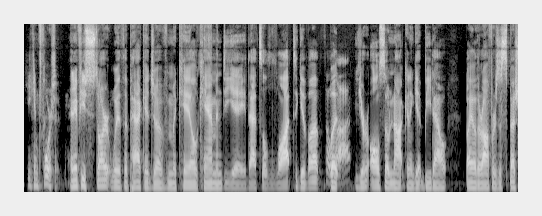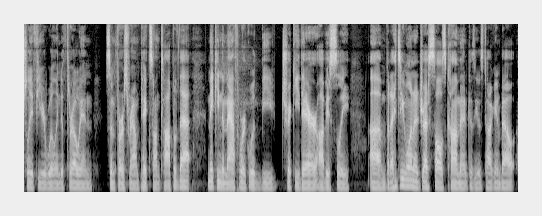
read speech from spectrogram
he he can force it. And if you start with a package of Mikal, Cam, and DA, that's a lot to give up. A but lot. you're also not going to get beat out by other offers, especially if you're willing to throw in some first round picks on top of that. Making the math work would be tricky there, obviously. Um, but I do want to address Saul's comment because he was talking about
